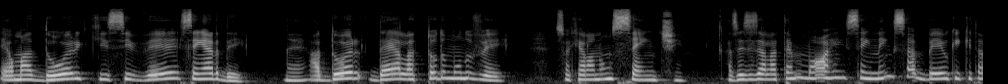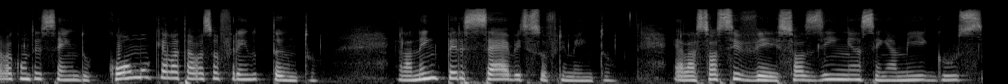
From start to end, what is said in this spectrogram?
é uma dor que se vê sem arder, né? A dor dela todo mundo vê, só que ela não sente. Às vezes ela até morre sem nem saber o que estava acontecendo, como que ela estava sofrendo tanto. Ela nem percebe esse sofrimento. Ela só se vê sozinha, sem amigos,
